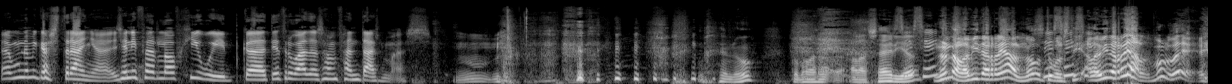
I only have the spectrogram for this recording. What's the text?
Eh, Una mica estranya. Jennifer Love Hewitt, que té trobades amb fantasmes. Mm. Bueno, com a la, a la sèrie. Sí, sí. No, no, a la vida real, no? Sí, tu vols sí, dir? sí. A la vida real, molt bé.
